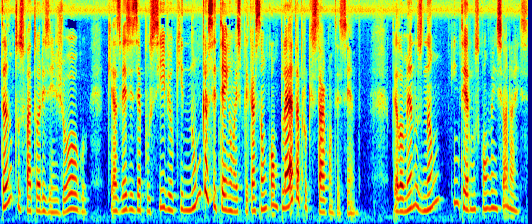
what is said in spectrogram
tantos fatores em jogo que às vezes é possível que nunca se tenha uma explicação completa para o que está acontecendo, pelo menos não em termos convencionais.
